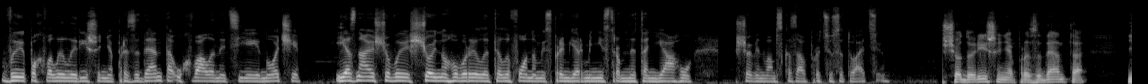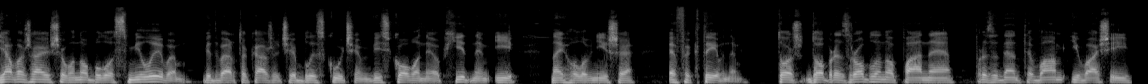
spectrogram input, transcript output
Ви похвалили рішення президента, ухвалене цієї ночі. І я знаю, що ви щойно говорили телефоном із прем'єр-міністром Нетаньягу. Що він вам сказав про цю ситуацію? Щодо рішення президента, я вважаю, що воно було сміливим, відверто кажучи, блискучим, військово необхідним і найголовніше ефективним. Тож добре зроблено, пане президенте. Вам і вашій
